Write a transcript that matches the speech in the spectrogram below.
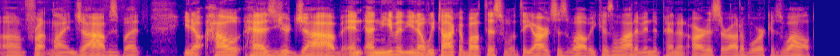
um, frontline jobs. But you know, how has your job and and even you know we talk about this with the arts as well because a lot of independent artists are out of work as well,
